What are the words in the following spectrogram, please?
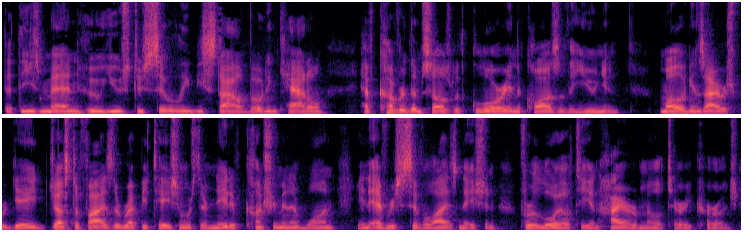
that these men, who used to civilly be styled voting cattle, have covered themselves with glory in the cause of the Union. Mulligan's Irish Brigade justifies the reputation which their native countrymen had won in every civilized nation for loyalty and higher military courage.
